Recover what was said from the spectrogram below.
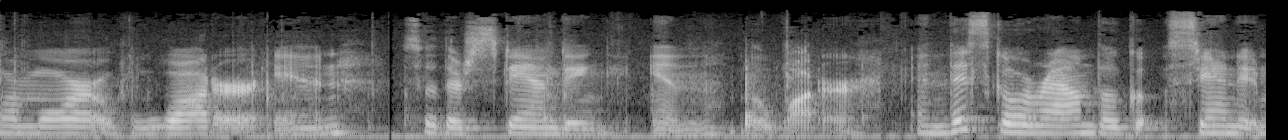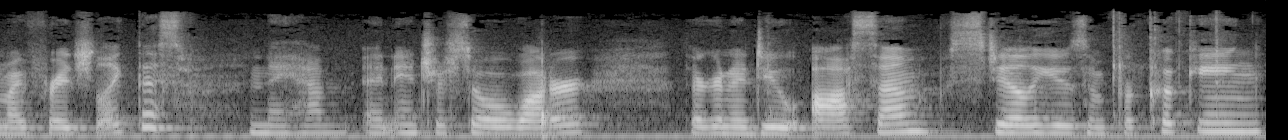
or more of water in. So they're standing in the water. And this go around they'll go stand it in my fridge like this. And they have an inch or so of water. They're gonna do awesome. Still use them for cooking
